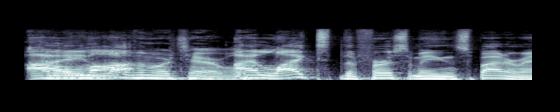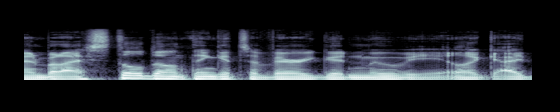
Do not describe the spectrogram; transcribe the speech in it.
I a lot li- of them are terrible. I liked the first Amazing Spider-Man, but I still don't think it's a very good movie. Like I,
